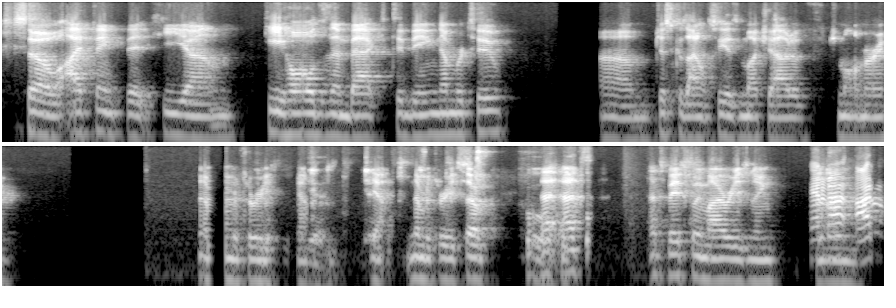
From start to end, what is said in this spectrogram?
So I think that he um, he holds them back to being number two, um, just because I don't see as much out of Jamal Murray. Number three, yeah, Yeah. yeah number three. So Cool. that, that's that's basically my reasoning. And Um, I, I don't,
